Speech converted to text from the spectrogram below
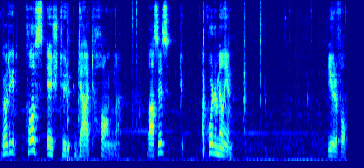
We're going to get close-ish to Datong. Losses? A quarter million. Beautiful.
